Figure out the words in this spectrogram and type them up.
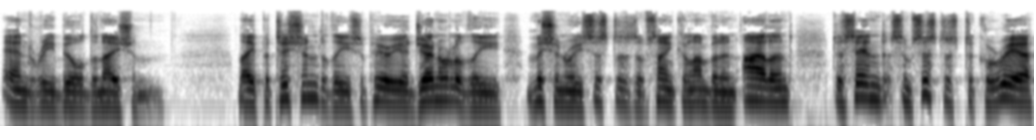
and rebuild the nation. They petitioned the Superior General of the Missionary Sisters of St. Columban in Ireland to send some sisters to Korea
